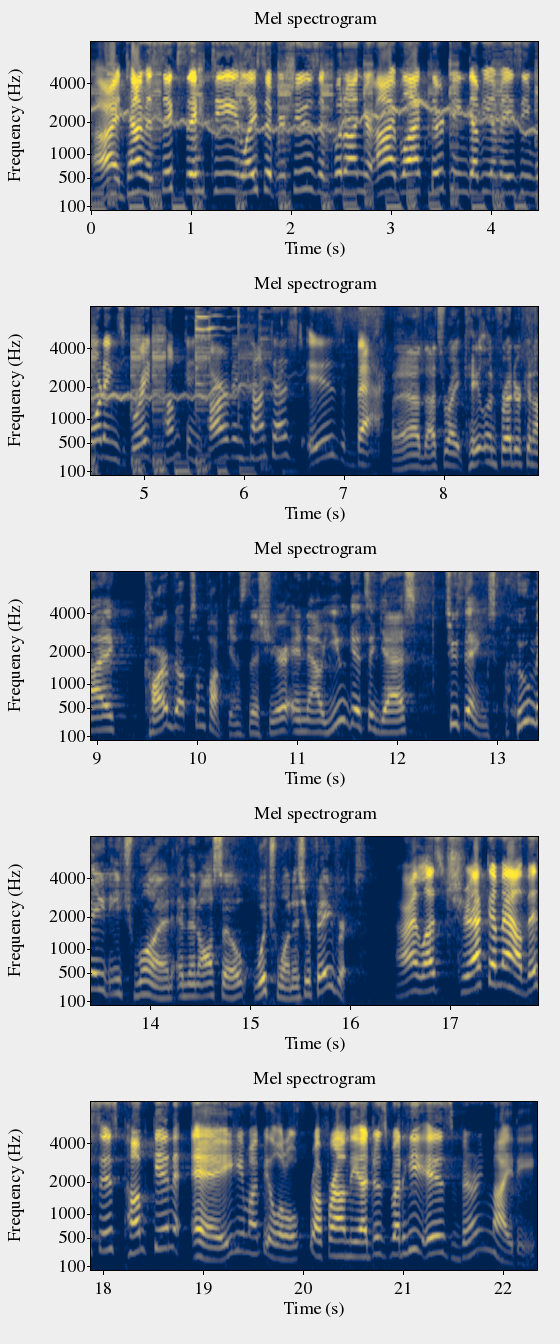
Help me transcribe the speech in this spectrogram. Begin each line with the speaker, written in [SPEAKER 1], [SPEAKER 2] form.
[SPEAKER 1] All right, time is 6.18. Lace up your shoes and put on your eye black. 13 WMAZ Mornings Great Pumpkin Carving Contest is back.
[SPEAKER 2] Yeah, that's right. Caitlin, Frederick, and I carved up some pumpkins this year, and now you get to guess two things. Who made each one, and then also which one is your favorite?
[SPEAKER 1] All right, let's check him out. This is Pumpkin A. He might be a little rough around the edges, but he is very mighty.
